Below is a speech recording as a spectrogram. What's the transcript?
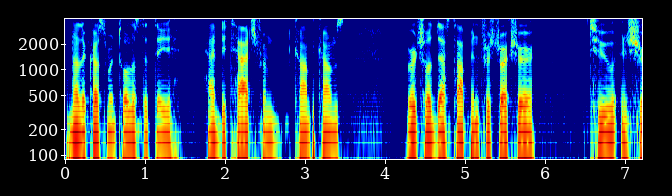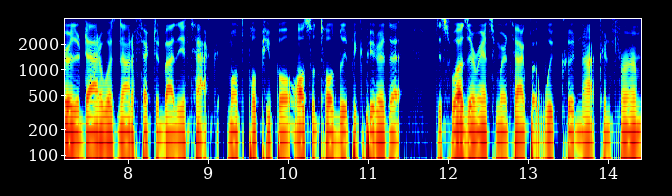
Another customer told us that they had detached from CompuCom's virtual desktop infrastructure to ensure their data was not affected by the attack. Multiple people also told Bleeping Computer that this was a ransomware attack, but we could not confirm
